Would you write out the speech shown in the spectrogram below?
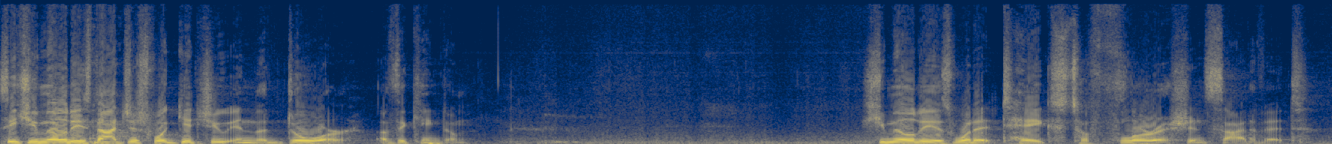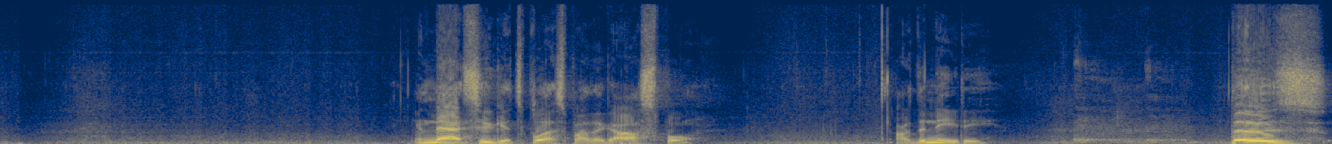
See, humility is not just what gets you in the door of the kingdom. Humility is what it takes to flourish inside of it. And that's who gets blessed by the gospel are the needy. Those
